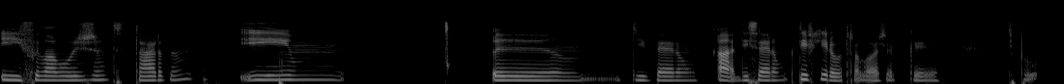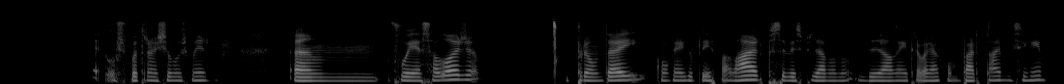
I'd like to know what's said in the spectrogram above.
E fui lá hoje de tarde e. Um, tiveram. Ah, disseram que tive que ir a outra loja que, tipo, os patrões são os mesmos. Um, foi essa loja, perguntei com quem é que eu podia falar para saber se precisavam de alguém trabalhar como part-time, e assim.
